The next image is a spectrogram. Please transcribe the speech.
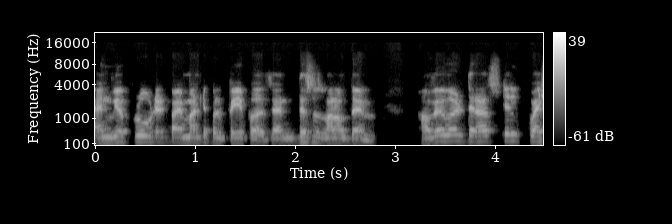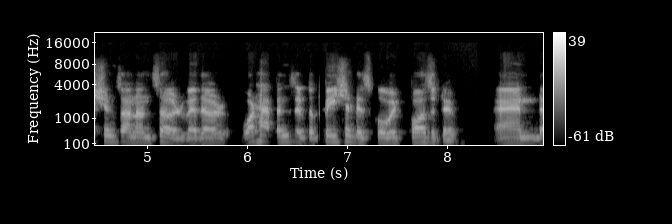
and we have proved it by multiple papers, and this is one of them. However, there are still questions unanswered. Whether what happens if the patient is COVID positive? And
